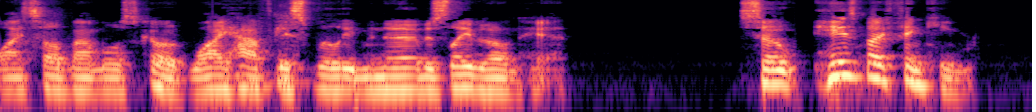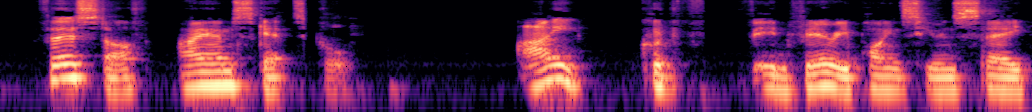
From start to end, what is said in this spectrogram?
Why tell about Morse code? Why have this William Minerva's labeled on here? So here's my thinking. First off, I am skeptical. I could, in theory, point to you and say,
